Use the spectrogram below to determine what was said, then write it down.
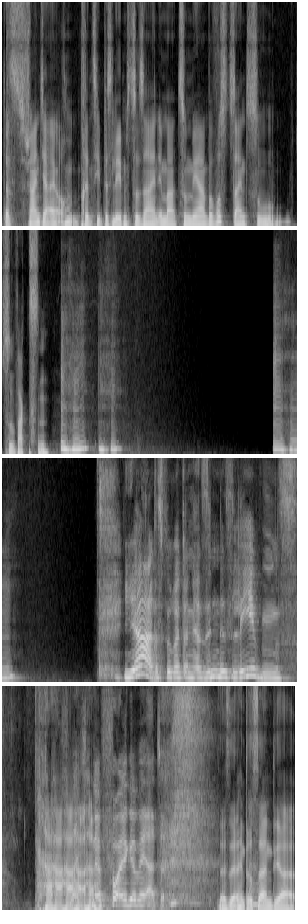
das scheint ja auch ein Prinzip des Lebens zu sein, immer zu mehr Bewusstsein zu, zu wachsen. Mhm, mhm. Mhm. Ja, das berührt dann ja Sinn des Lebens. Vielleicht eine Folge wert. Das ist ja interessant, ja.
